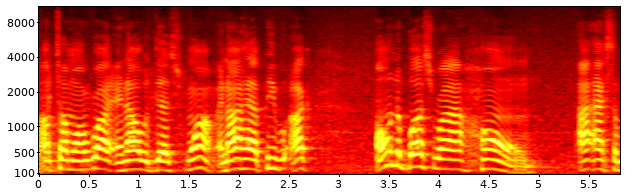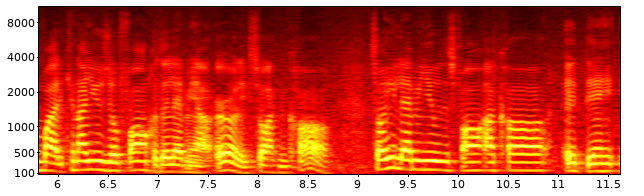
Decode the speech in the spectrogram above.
I'm talking about right, and I was just swamped. And I had people. I on the bus ride home, I asked somebody, "Can I use your phone?" Because they let me out early, so I can call. So he let me use his phone. I called. It, then he,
